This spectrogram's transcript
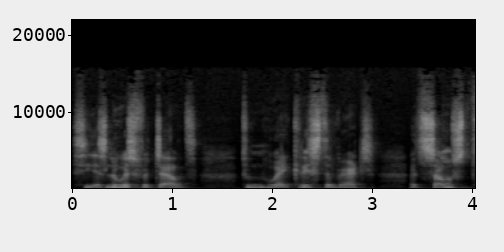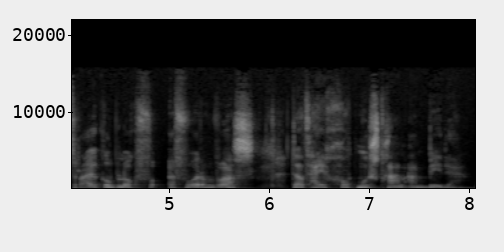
C.S. Lewis vertelt, toen hoe hij christen werd, het zo'n struikelblok voor hem was dat hij God moest gaan aanbidden.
